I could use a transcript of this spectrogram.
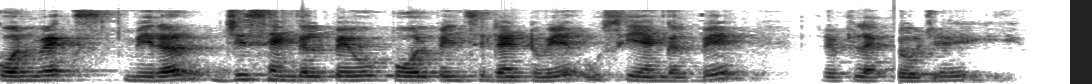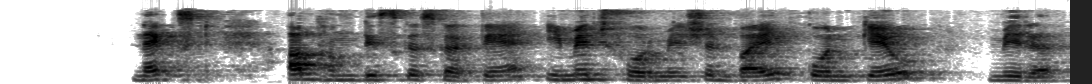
कॉन्वेक्स मिरर जिस एंगल पे वो पोल पे इंसिडेंट हुई है उसी एंगल पे रिफ्लेक्ट हो जाएगी। नेक्स्ट अब हम डिस्कस करते हैं image formation by concave mirror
